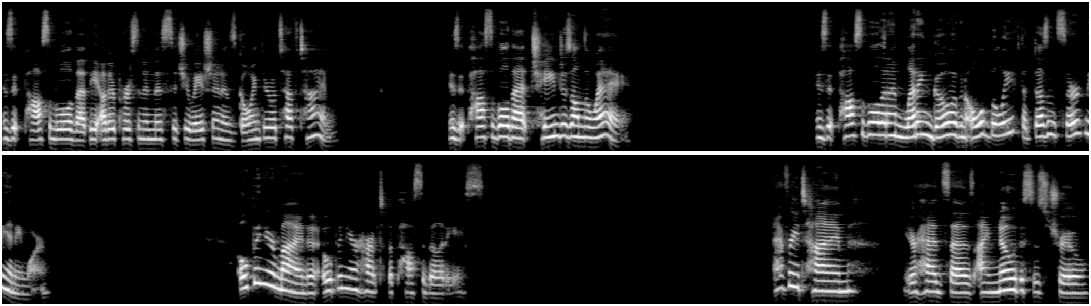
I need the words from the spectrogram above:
Is it possible that the other person in this situation is going through a tough time? Is it possible that change is on the way? Is it possible that I'm letting go of an old belief that doesn't serve me anymore? Open your mind and open your heart to the possibilities. Every time your head says, I know this is true,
